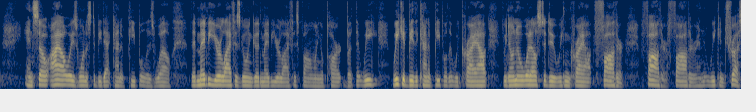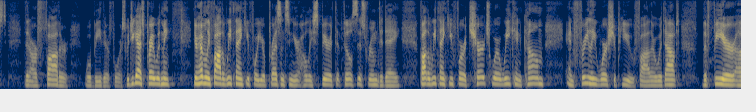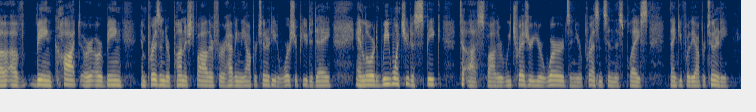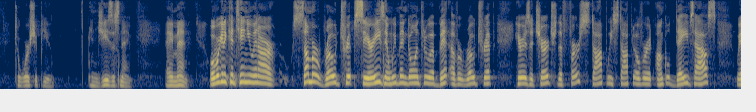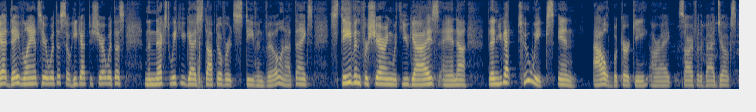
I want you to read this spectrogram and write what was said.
And so I always want us to be that kind of people as well. That maybe your life is going good, maybe your life is falling apart, but that we, we could be the kind of people that would cry out. If we don't know what else to do, we can cry out, Father, Father, Father, and that we can trust that our Father will be there for us. Would you guys pray with me? Dear Heavenly Father, we thank you for your presence and your Holy Spirit that fills this room today. Father, we thank you for a church where we can come and freely worship you, Father, without the fear of, of being caught or, or being imprisoned or punished, Father, for having the opportunity to worship you today. And Lord, we want you to speak to us, Father. We treasure your words and your presence in this place. Thank you for the opportunity to worship you. In Jesus' name, amen. Well, we're going to continue in our summer road trip series, and we've been going through a bit of a road trip here as a church. The first stop, we stopped over at Uncle Dave's house. We had Dave Lance here with us, so he got to share with us. And the next week, you guys stopped over at Stephenville, and I thanks Stephen for sharing with you guys. And uh, then you got two weeks in Albuquerque. All right, sorry for the bad jokes.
